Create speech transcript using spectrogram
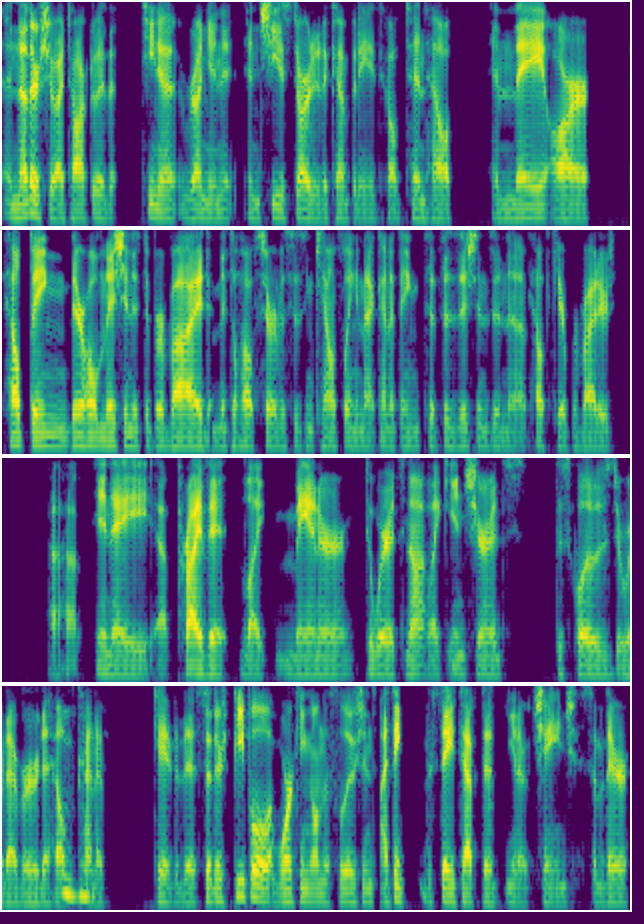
another show i talked with tina runyon and she has started a company it's called 10 health and they are helping their whole mission is to provide mental health services and counseling and that kind of thing to physicians and uh, healthcare providers uh, in a, a, private like manner to where it's not like insurance disclosed or whatever to help mm-hmm. kind of cater to this. So there's people working on the solutions. I think the states have to, you know, change some of their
